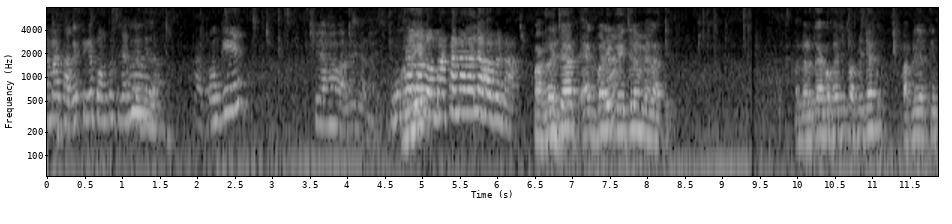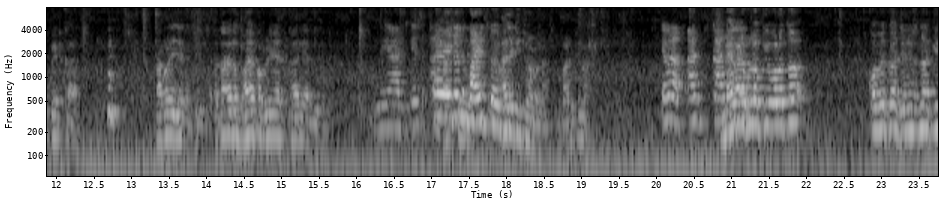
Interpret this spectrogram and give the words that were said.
আমার ভাগের থেকে পঙ্কজ রাখতে দিলাম। অঙ্কিত? প্রিয়া আমার ভালোই বানাইছে মুখে বলো মাথা নাড়ালে হবে না। পাপড়ি চাট একবারই খেয়েছিলাম মেলাতে। আর মেলাতে একবার খাইছি পাপড়ি চাট পাপড়ি চাট খেয়ে পেট খারাপ। এই যে খাচ্ছি। আর তার আগে ভয়ে পাপড়ি চাট খাইনি আজকে এটা তো বাড়ির তৈরি। আজকে কিছু হবে না বাড়িতে না। এবার মেলাগুলো কি বলতো? কবেকার জিনিস না কি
